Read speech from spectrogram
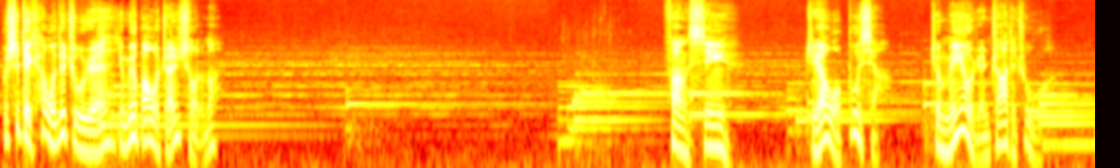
不是得看我的主人有没有把我转手了吗？放心，只要我不想，就没有人抓得住我。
